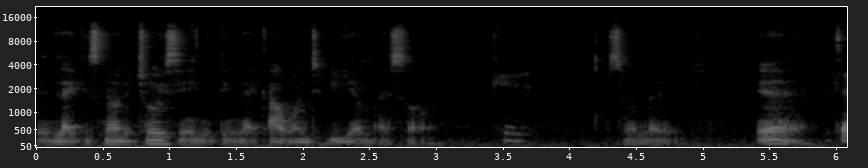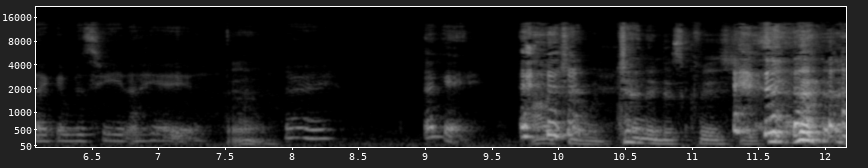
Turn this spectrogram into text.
mean like it's not a choice or anything like I want to be here myself Okay. so like yeah It's like in between. I hear you. yeah All right. Okay. I'm trying with journalist questions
